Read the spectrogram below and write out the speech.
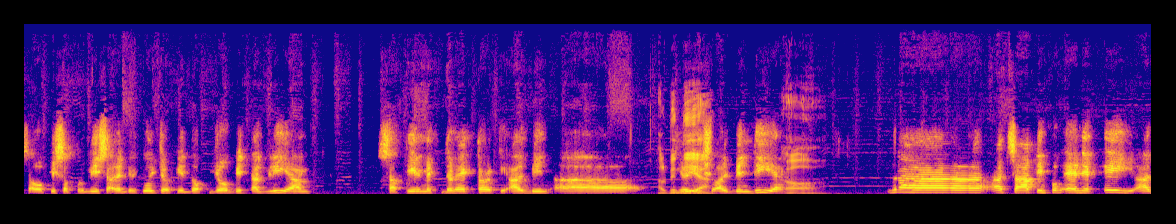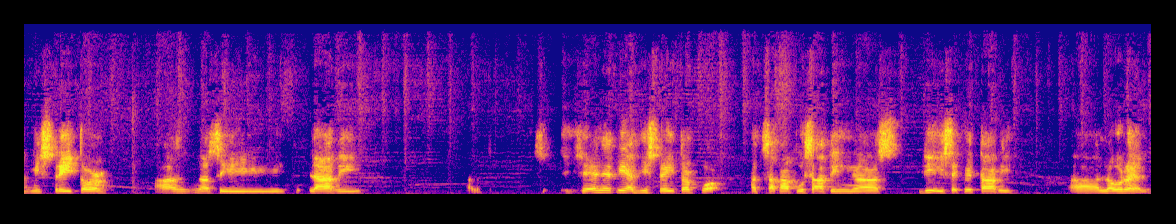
sa Office of Provincial Agriculture, kay Doc Jobit Agliam, sa PhilMec Director, kay Alvin, uh, Alvin Dia. Alvin Dia, Oo. na at sa ating pong NFA administrator ah, na si Larry si NFA administrator po at saka po sa ating ah, DA secretary ah, Laurel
